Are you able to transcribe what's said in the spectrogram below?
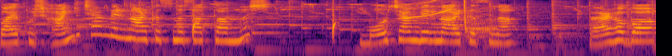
Baykuş hangi çemberin arkasına saklanmış? Mor çemberin arkasına. Merhaba.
